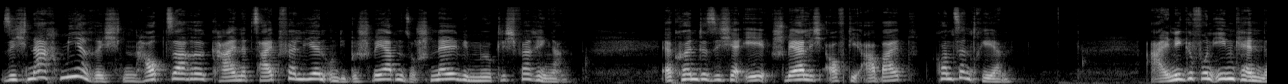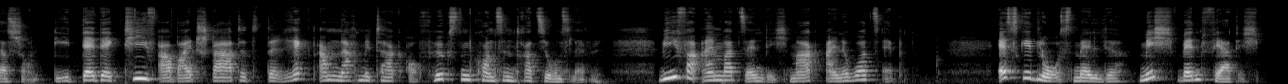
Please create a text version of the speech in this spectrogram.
sich nach mir richten, Hauptsache keine Zeit verlieren und die Beschwerden so schnell wie möglich verringern. Er könnte sich ja eh schwerlich auf die Arbeit konzentrieren. Einige von Ihnen kennen das schon. Die Detektivarbeit startet direkt am Nachmittag auf höchstem Konzentrationslevel. Wie vereinbart sende ich Marc eine WhatsApp. Es geht los, melde mich, wenn fertig.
